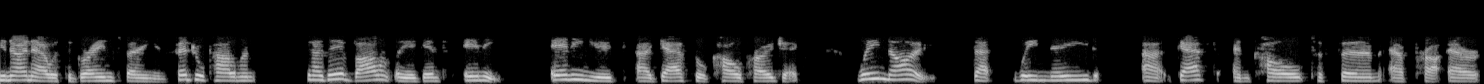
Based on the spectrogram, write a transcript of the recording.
you know now with the Greens being in federal parliament, you know they're violently against any any new uh, gas or coal projects. We know that we need uh, gas and coal to firm our our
